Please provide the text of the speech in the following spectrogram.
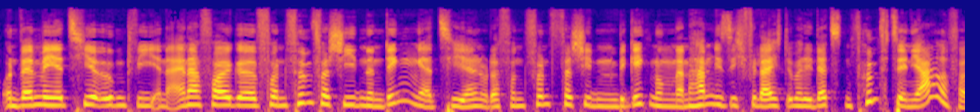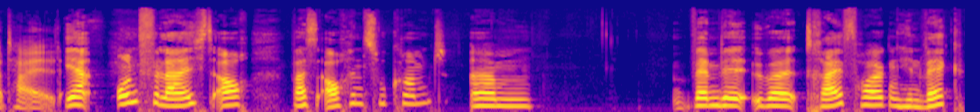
Und wenn wir jetzt hier irgendwie in einer Folge von fünf verschiedenen Dingen erzählen oder von fünf verschiedenen Begegnungen, dann haben die sich vielleicht über die letzten 15 Jahre verteilt. Ja, und vielleicht auch, was auch hinzukommt, ähm, wenn wir über drei Folgen hinweg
